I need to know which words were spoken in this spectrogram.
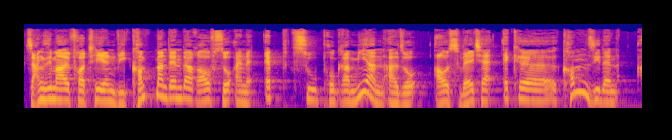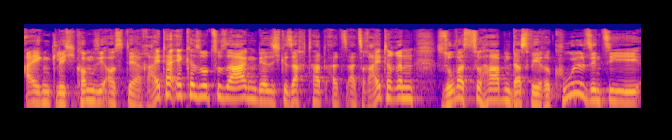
Sagen Sie mal, Frau Thelen, wie kommt man denn darauf, so eine App zu programmieren? Also aus welcher Ecke kommen Sie denn eigentlich? Kommen Sie aus der Reiterecke sozusagen, der sich gesagt hat, als, als Reiterin sowas zu haben, das wäre cool? Sind Sie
